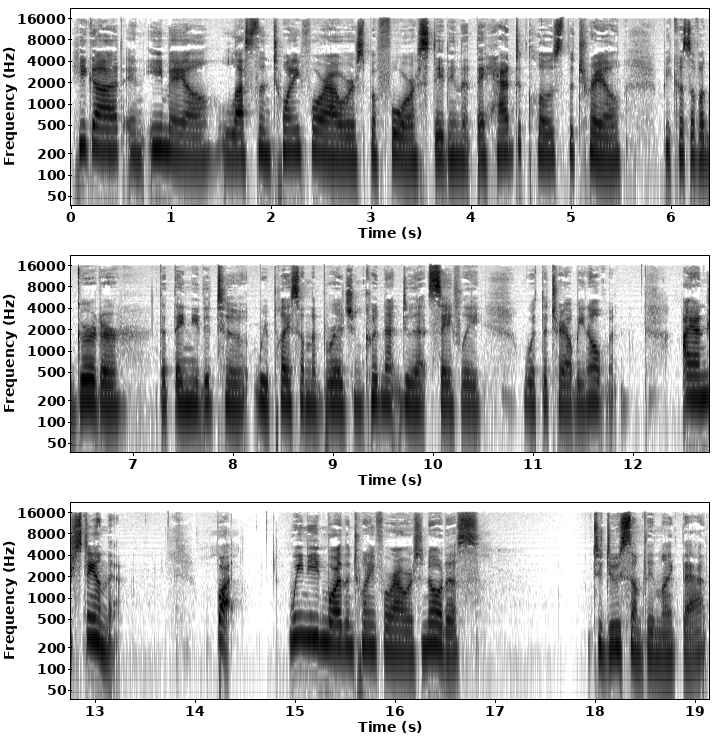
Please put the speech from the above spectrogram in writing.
He got an email less than 24 hours before stating that they had to close the trail because of a girder that they needed to replace on the bridge and could not do that safely with the trail being open. I understand that. But we need more than 24 hours notice to do something like that.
